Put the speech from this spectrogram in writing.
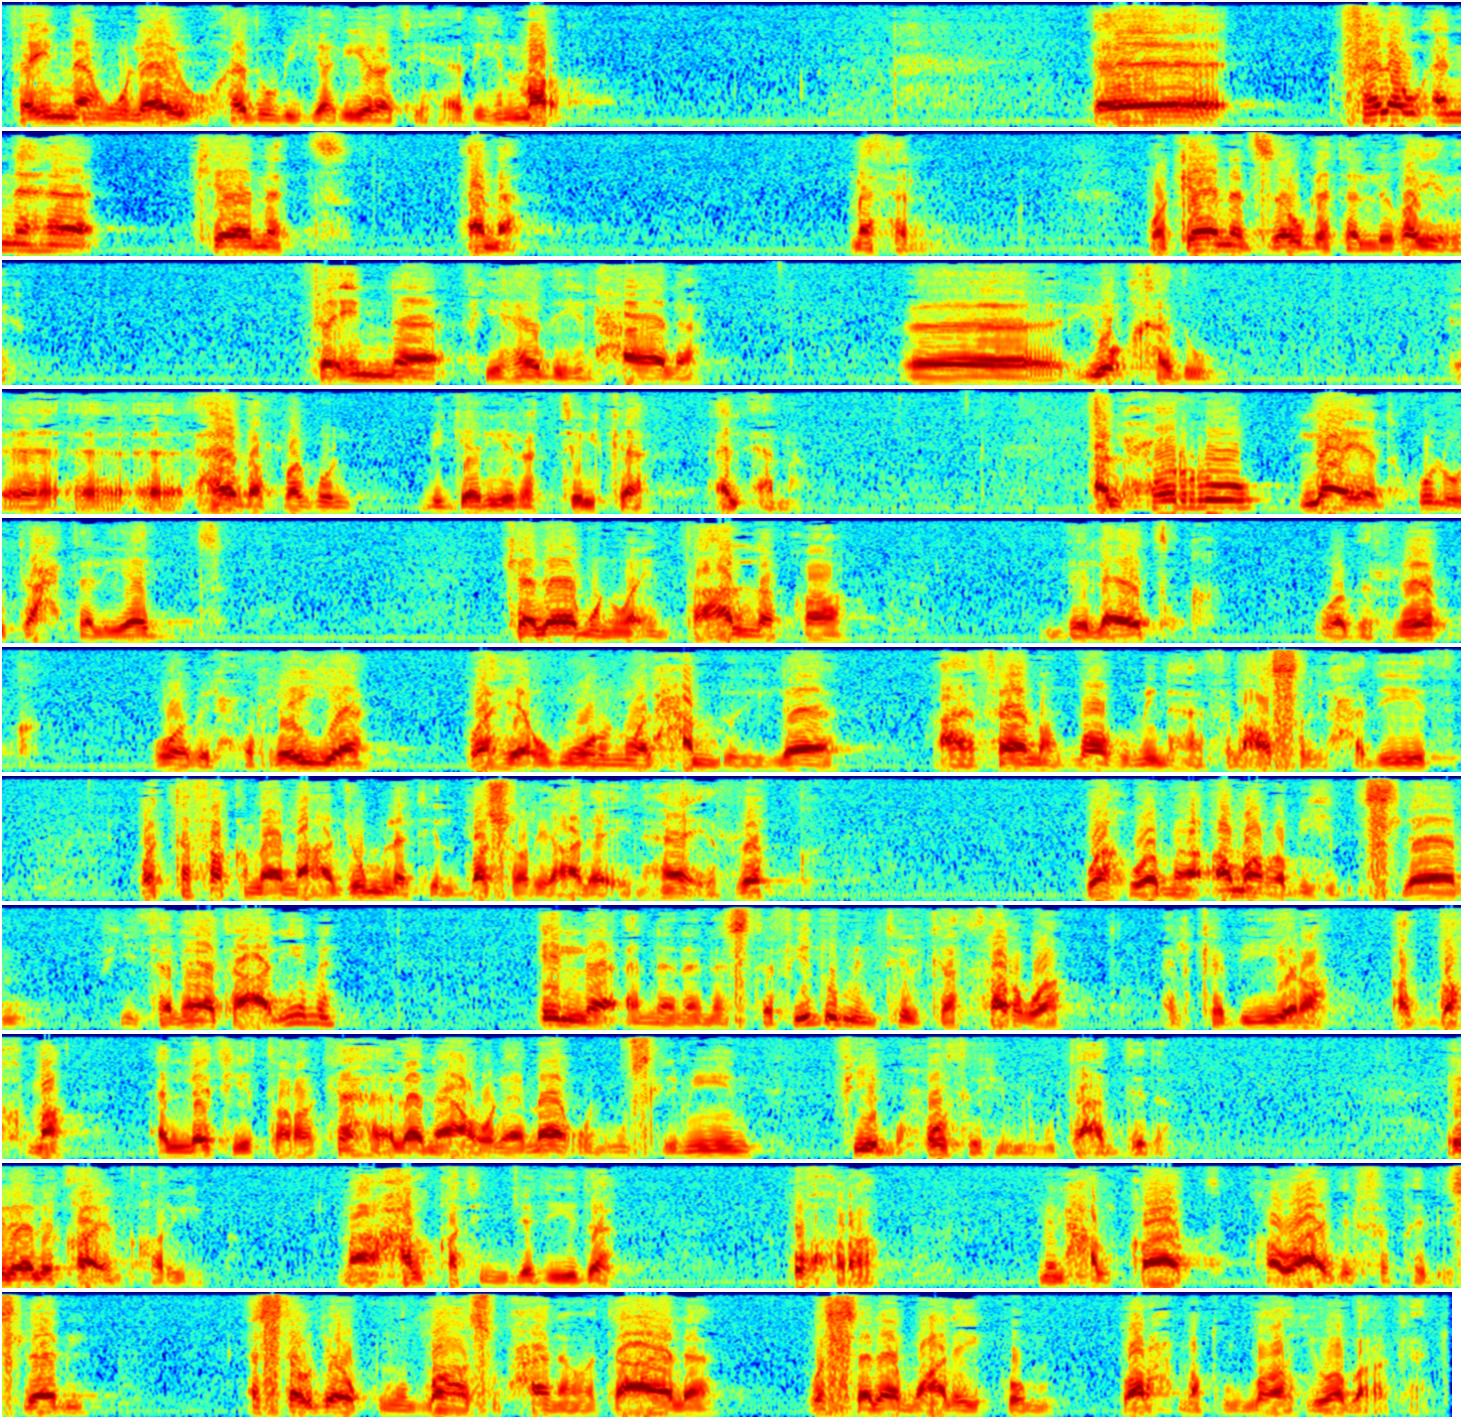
فإنه لا يؤخذ بجريرة هذه المرأة. آه فلو أنها كانت أمة مثلا وكانت زوجة لغيره فإن في هذه الحالة يؤخذ هذا الرجل بجريرة تلك الأمة. الحر لا يدخل تحت اليد. كلام وإن تعلق بالعتق وبالرق وبالحرية وهي أمور والحمد لله عافانا الله منها في العصر الحديث. واتفقنا مع جملة البشر على إنهاء الرق ما أمر به الإسلام في ثنايا تعاليمه إلا أننا نستفيد من تلك الثروة الكبيرة الضخمة التي تركها لنا علماء المسلمين في بحوثهم المتعددة. إلى لقاء قريب مع حلقة جديدة أخرى من حلقات قواعد الفقه الإسلامي. أستودعكم الله سبحانه وتعالى والسلام عليكم ورحمة الله وبركاته.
